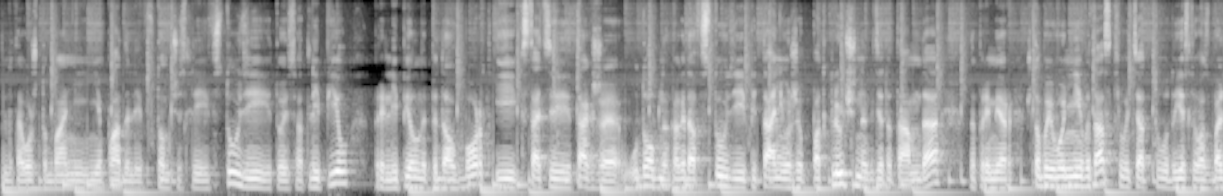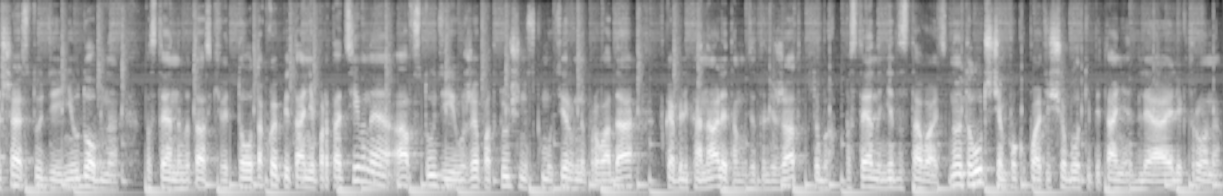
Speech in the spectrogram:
для того, чтобы они не падали, в том числе и в студии, то есть отлепил, прилепил на педалборд. И, кстати, также удобно, когда в студии питание уже подключено где-то там, да, например, чтобы его не вытаскивать оттуда, если у вас большая студия, неудобно постоянно вытаскивать, то такое питание портативное, а в студии уже подключены скоммутированные провода в кабель-канале, там где-то лежат, чтобы их постоянно не доставать. Но это лучше, чем покупать еще блоки питания для электрона.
